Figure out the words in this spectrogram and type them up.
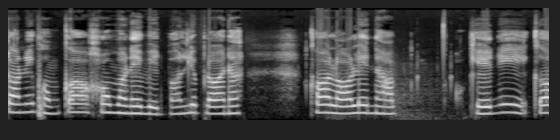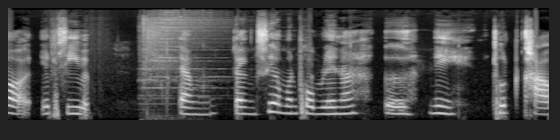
ตอนนี้ผมก็เข้ามาในเบสบอลเรียบร้อยนะ ก็ล้อเล่นนะครับ โอเคนี่ก็ FC แบบ แต่งแต่งเสื้อเหมือนผมเลยนะ เออ นี่ ชุดขาว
